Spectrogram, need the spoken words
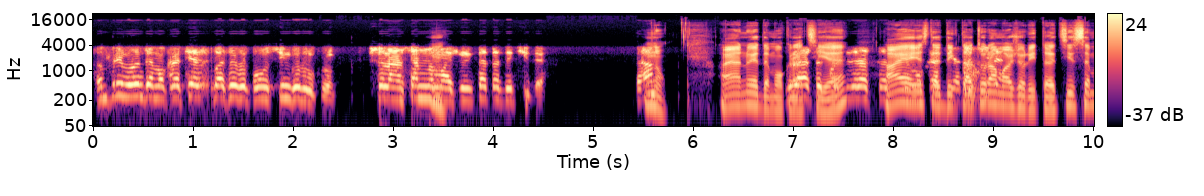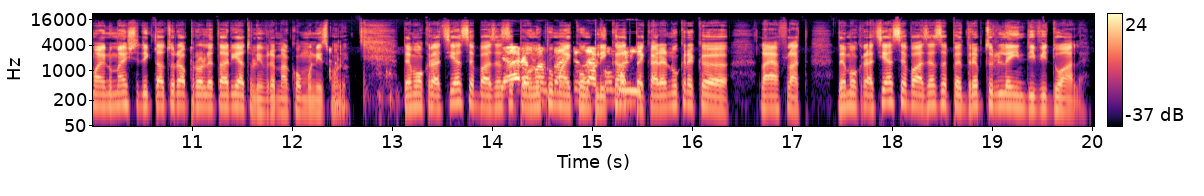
În primul rând, democrația se bazează pe un singur lucru. Și ăla înseamnă majoritatea decide. Da? Nu. Aia nu e democrație. Dumneavoastră considerați că Aia este democrația dictatura decide? majorității, se mai numește dictatura proletariatului în vremea comunismului. Democrația se bazează Iar pe un mă lucru mai întoarceți la complicat pe comunism. care nu cred că l-ai aflat. Democrația se bazează pe drepturile individuale.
